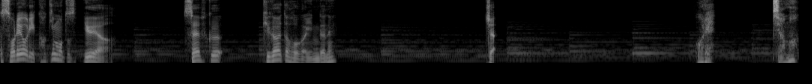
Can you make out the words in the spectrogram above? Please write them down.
それより柿本さん。ゆうや制服着替えた方がいいんでね。俺邪魔？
